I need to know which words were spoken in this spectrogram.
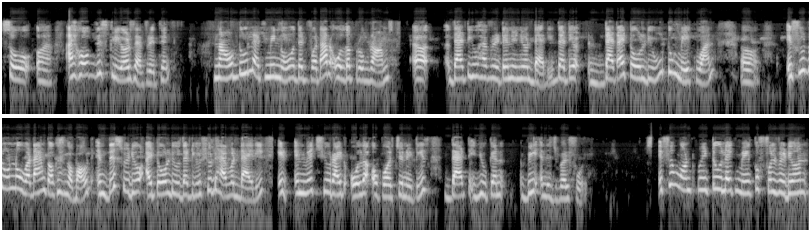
so uh, i hope this clears everything. Now do let me know that what are all the programs uh, that you have written in your diary that you that i told you to make one. Uh, if you don't know what i'm talking about in this video i told you that you should have a diary in which you write all the opportunities that you can be eligible for. If you want me to like make a full video on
